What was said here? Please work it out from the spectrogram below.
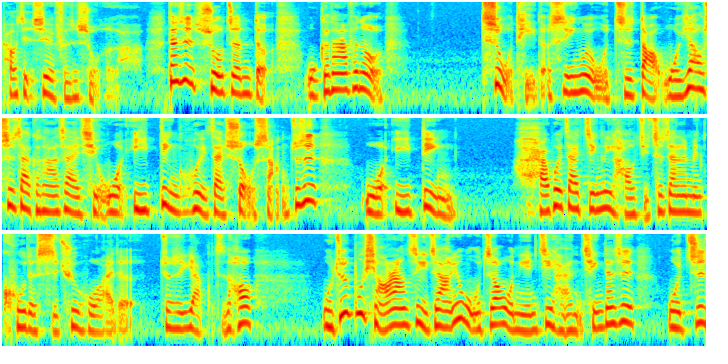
好解释也分手了啦，但是说真的，我跟他分手是我提的，是因为我知道我要是再跟他在一起，我一定会再受伤，就是我一定还会再经历好几次在那边哭的死去活来的。就是样子，然后我就不想要让自己这样，因为我知道我年纪还很轻，但是我知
